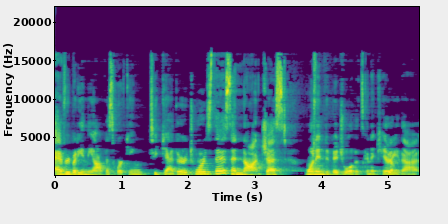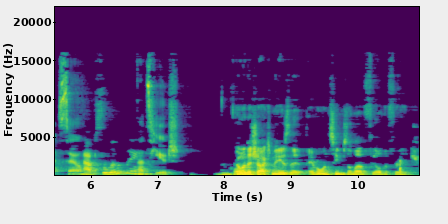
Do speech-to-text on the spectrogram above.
everybody in the office working together towards this and not just one individual that's going to carry Yep. that. So Absolutely. that's huge. The one that shocks me is that everyone seems to love fill the fridge.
